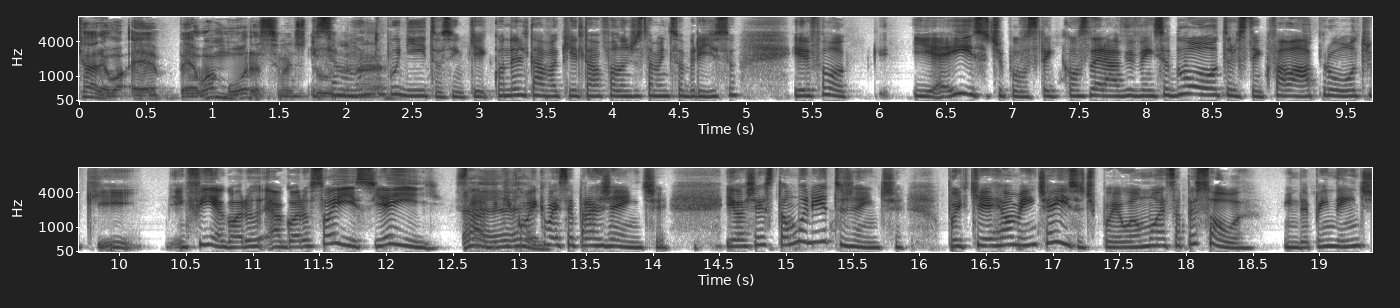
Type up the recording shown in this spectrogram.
Cara, é, é, é o amor acima de tudo, Isso é muito né? bonito, assim, que quando ele tava aqui, ele tava falando justamente sobre isso. E ele falou, e é isso, tipo, você tem que considerar a vivência do outro, você tem que falar pro outro que, enfim, agora, eu- agora eu sou isso, e aí? Sabe? É. Que, como é que vai ser pra gente? E eu achei isso tão bonito, gente. Porque realmente é isso, tipo, eu amo essa pessoa. Independente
